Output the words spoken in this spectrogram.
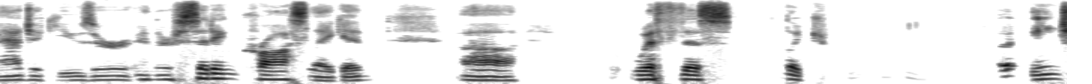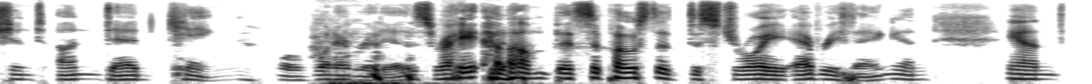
magic user, and they're sitting cross legged, uh, with this like ancient undead king or whatever it is, right? Yeah. Um, that's supposed to destroy everything, and and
